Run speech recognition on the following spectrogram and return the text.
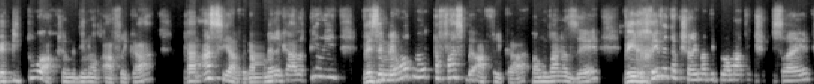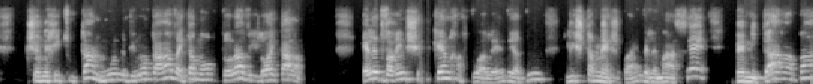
בפיתוח של מדינות אפריקה, גם אסיה וגם אמריקה הלטינית, וזה מאוד מאוד תפס באפריקה במובן הזה, והרחיב את הקשרים הדיפלומטיים של ישראל, כשנחיצותם מול מדינות ערב הייתה מאוד גדולה והיא לא הייתה לנו. אלה דברים שכן חשבו עליהם וידעו להשתמש בהם, ולמעשה במידה רבה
